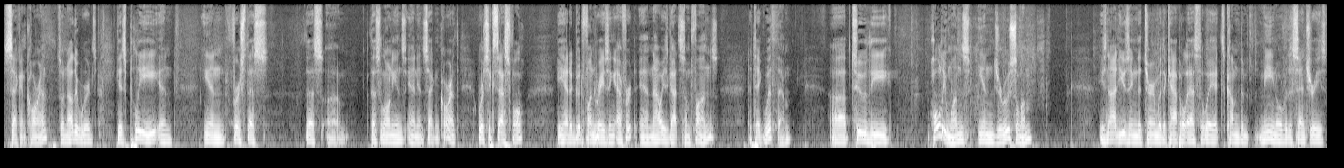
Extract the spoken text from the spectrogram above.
Second Corinth. So, in other words, his plea in in First Thess, Thess um, Thessalonians and in Second Corinth were successful. He had a good fundraising effort, and now he's got some funds to take with them uh, to the holy ones in Jerusalem. He's not using the term with a capital S the way it's come to mean over the centuries.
